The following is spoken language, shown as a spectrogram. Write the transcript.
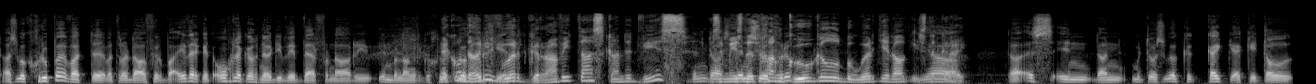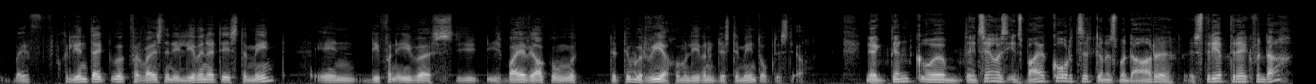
daar's ook groepe wat uh, wat hulle daarvoor beywer. Ek het ongelukkig nou die webwerf van daardie een belangrike groep. Ek onthou die woord gravitas, kan dit wees? As mens dit so gaan groep? Google, behoort jy dalk iets ja. te kry daar is en dan moet ons ook kyk ek het al by geleentheid ook verwys na die Lewende Testament en die van u was die, die is baie welkom om dit te oorweeg om 'n Lewende Testament op te stel. Ja, ek dink um, dan sê ons iets baie kort sit kan ons maar daar 'n streep trek vandag.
